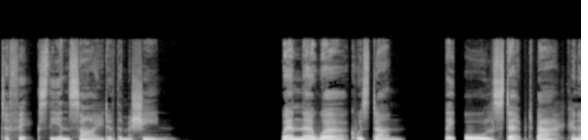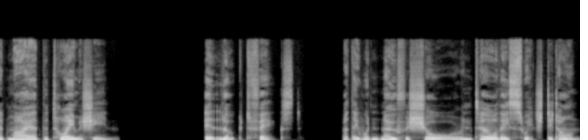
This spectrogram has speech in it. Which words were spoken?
to fix the inside of the machine. When their work was done, they all stepped back and admired the toy machine it looked fixed, but they wouldn't know for sure until they switched it on.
